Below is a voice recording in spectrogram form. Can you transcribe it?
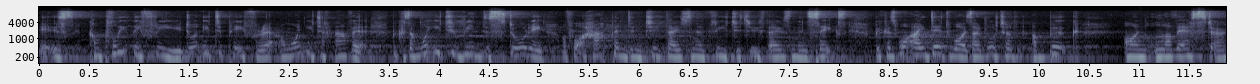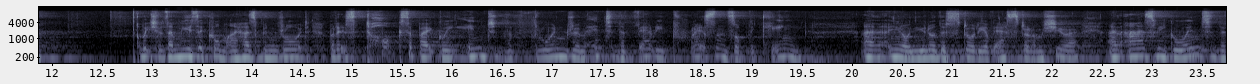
It is completely free. You don't need to pay for it. I want you to have it because I want you to read the story of what happened in 2003 to 2006. Because what I did was I wrote a, a book on Love Esther, which was a musical my husband wrote, but it talks about going into the throne room, into the very presence of the king. And you know, you know the story of Esther, I'm sure. And as we go into the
